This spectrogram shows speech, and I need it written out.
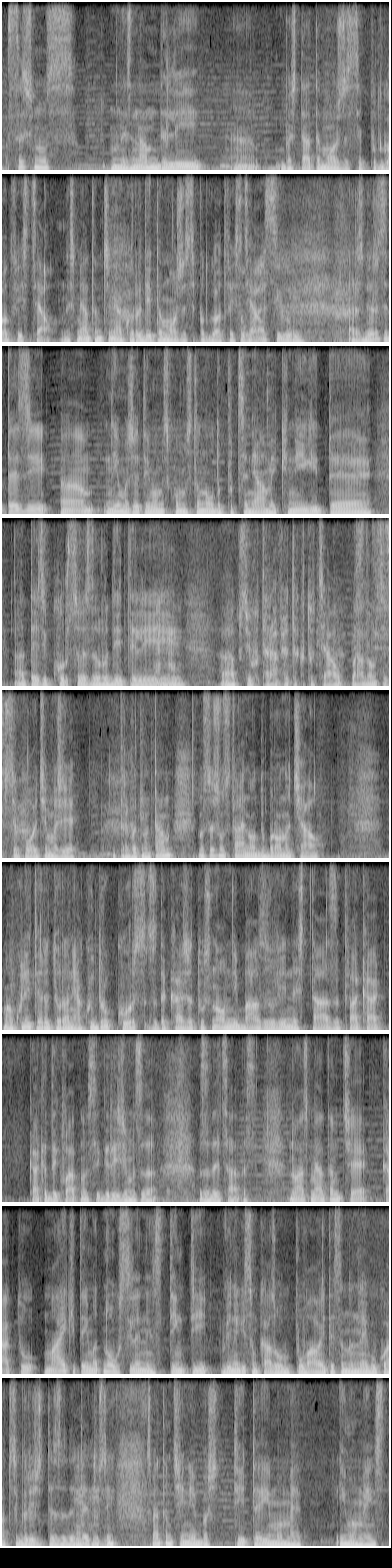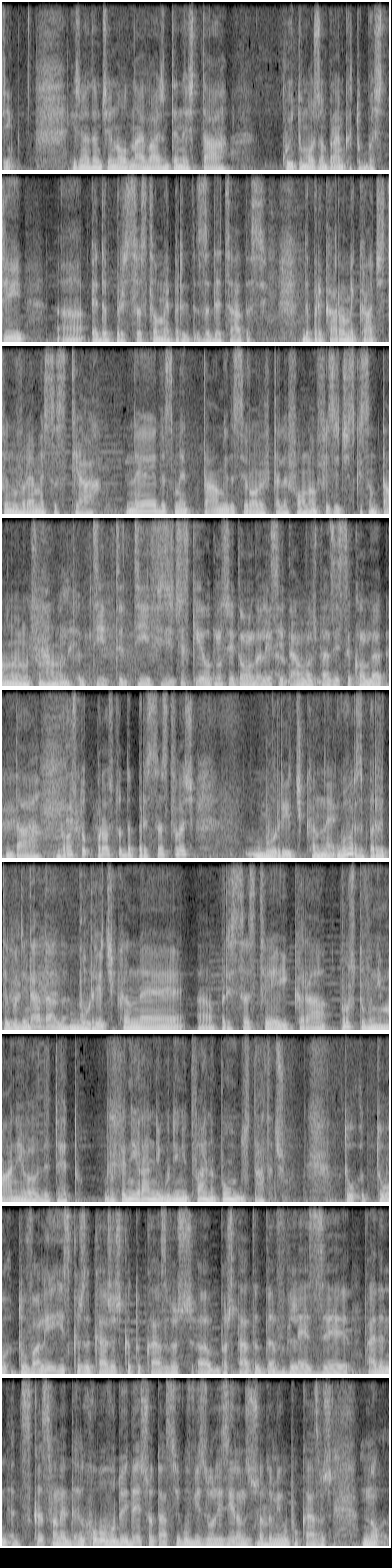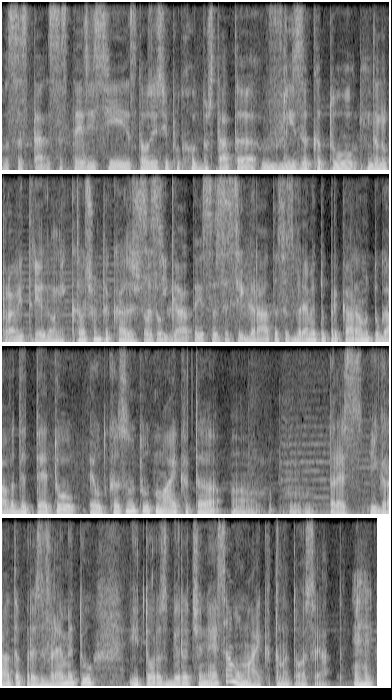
всъщност, не знам дали а, бащата може да се подготви изцяло. Не смятам, че някой родител може да се подготви изцяло. Това е сигурно. Разбира се, тези... А, ние мъжете имаме склонността много да подценяваме книгите, а, тези курсове за родители, а, психотерапията като цяло. Радвам се, че все повече мъже тръгват на там, но всъщност това е едно добро начало. малко литература, някой друг курс, за да кажат основни базови неща за това как как адекватно се грижим за, за децата си. Но аз мятам, че както майките имат много силен инстинкт и винаги съм казвал, повавайте се на него, когато се грижите за детето си, смятам, че ние бащите имаме, имаме инстинкт. И смятам, че едно от най-важните неща, които може да направим като бащи, е да присъстваме пред, за децата си. Да прекарваме качествено време с тях. Не е да сме там и да си ровя в телефона. Физически съм там, но емоционално не. Ти, ти, ти физически е относително дали си там в тази секунда. Да, просто, просто да присъстваш боричкане. Говоря за първите години. Да, да, да. Боричкане, присъствие, игра, просто внимание в детето. В едни ранни години това е напълно достатъчно. Това ли искаш да кажеш, като казваш а, бащата да влезе? Айде, скъсване, хубаво дойде, защото аз си го визуализирам, защото mm. ми го показваш. Но с, с, тези си, с този си подход бащата влиза като да направи триъгълник. Точно така, защото с играта и с... С играта, с времето прекарано. Тогава детето е откъснато от майката а, през играта, през времето и то разбира, че не е само майката на този свят. Mm-hmm.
